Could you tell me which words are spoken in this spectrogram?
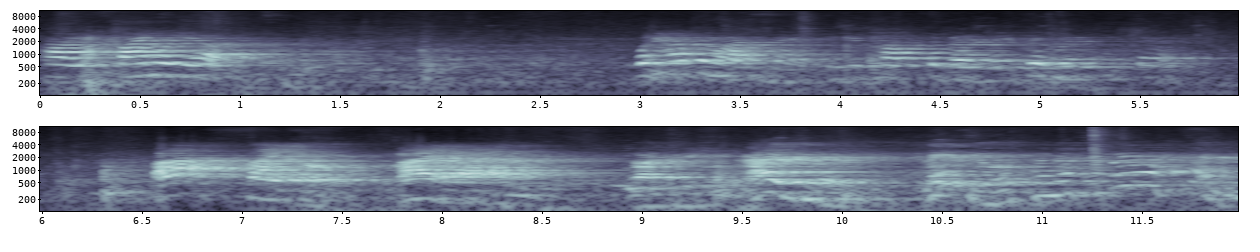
Hi, finally up. What happened last night? Did you talk to the resident visitor instead? Ah, psycho. My hand. Not to be graduated. Thank you for that square hand.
